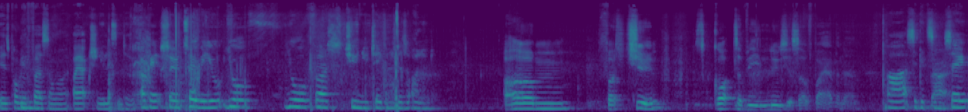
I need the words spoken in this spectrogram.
It was probably Mhm. the first song I I actually listened to. Okay, so Tobi, your your your first tune you take on a desert island. Um, first tune, it's got to be "Lose Yourself" by Eminem. Oh, that's a good song. That- So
